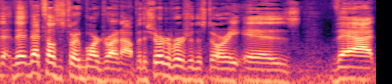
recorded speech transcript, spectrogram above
th- that tells the story more drawn out. But the shorter version of the story is that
